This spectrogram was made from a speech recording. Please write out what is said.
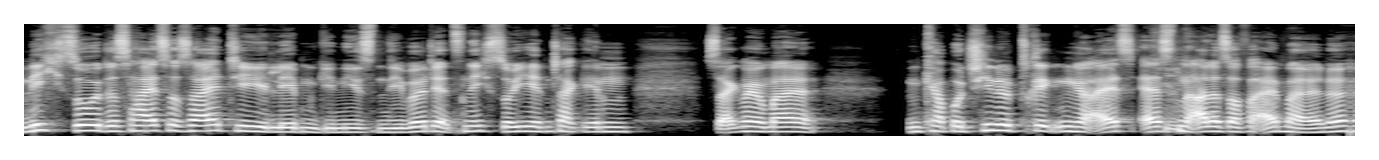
nicht so das High Society Leben genießen. Die wird jetzt nicht so jeden Tag in, sagen wir mal, ein Cappuccino trinken, Eis essen, alles auf einmal, ne?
